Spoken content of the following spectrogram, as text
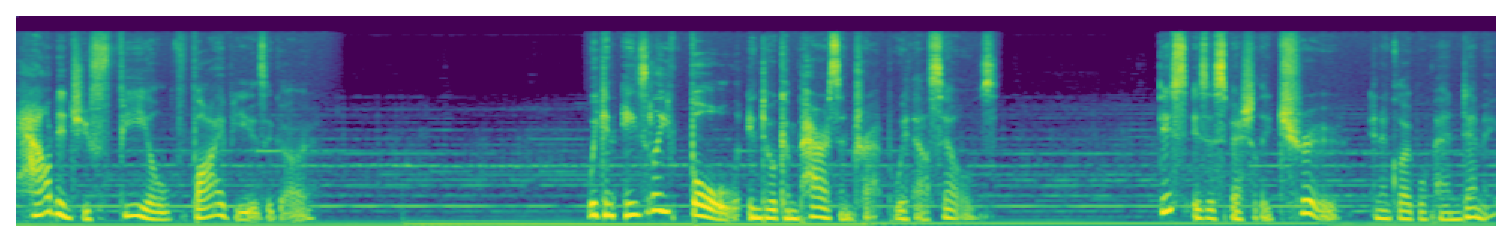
How did you feel five years ago? We can easily fall into a comparison trap with ourselves. This is especially true in a global pandemic,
